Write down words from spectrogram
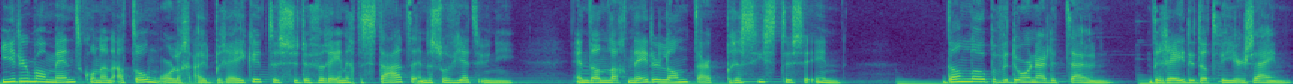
Ieder moment kon een atoomoorlog uitbreken tussen de Verenigde Staten en de Sovjet-Unie. En dan lag Nederland daar precies tussenin. Dan lopen we door naar de tuin, de reden dat we hier zijn.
